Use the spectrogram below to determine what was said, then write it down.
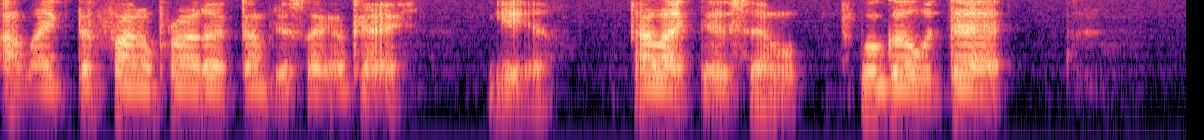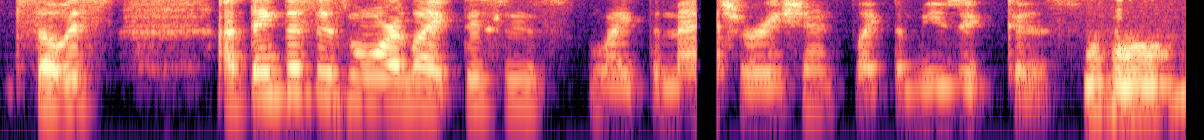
I like the final product, I'm just like, okay, yeah, I like this, and we'll, we'll go with that. So it's, I think this is more like this is like the maturation, like the music, because mm-hmm.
